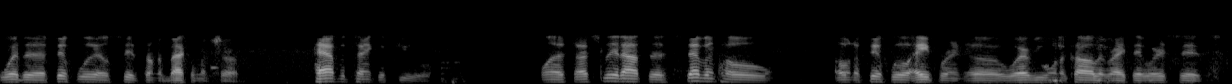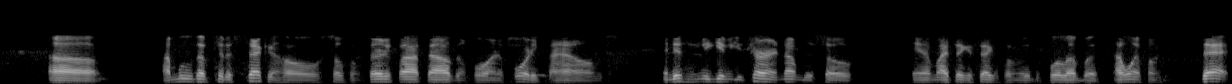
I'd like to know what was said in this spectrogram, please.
where the fifth wheel sits on the back of my truck. Half a tank of fuel. Once I slid out the seventh hole on the fifth wheel apron, uh, wherever you want to call it, right there where it sits, uh, I moved up to the second hole. So from 35,440 pounds, and this is me giving you current numbers, so you know, it might take a second for me to pull up, but I went from that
